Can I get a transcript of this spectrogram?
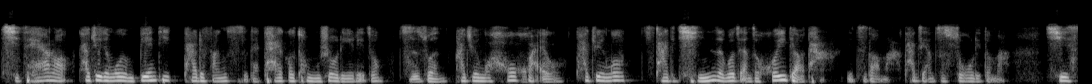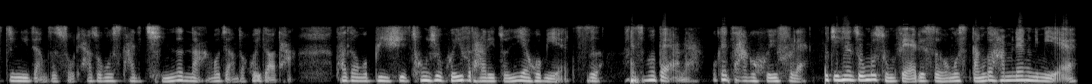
气惨了。她觉得我用贬低她的方式在抬高同同学的那种自尊，他觉得我好坏哦，他觉得我是他的亲人，我这样子毁掉他，你知道吗？他这样子说的的嘛。歇斯底里这样子说的，她说我是她的亲人呐、我这样子毁掉她，她说我必须重新恢复她的尊严和面子，该怎么办呢？我该咋个恢复呢？我今天中午送饭的时候，我是当着他们两个的面，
